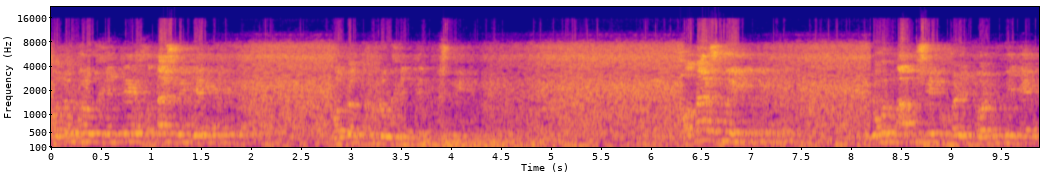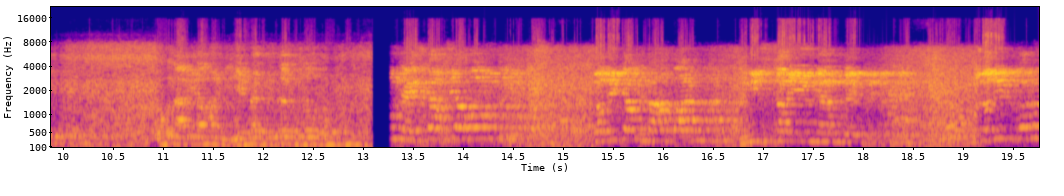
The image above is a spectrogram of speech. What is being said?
কতগুলো ক্ষেত্রে হতাশ হয়ে যাই, কতগুলো ক্ষেত্রে যাই। হতাশ হই, যখন মানুষের ঘরে জল ঢুকে যায়, তখন আমি আমার নিজের ব্যর্থতার বলি এসকাউসিয়া বলুন যদি কেউ না পান নিশ্চয় ইউনিয়ন দেখবে যদি কোনো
